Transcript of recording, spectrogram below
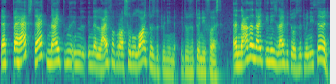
That perhaps that night in in, in the life of Rasulullah, it was, the 20, it was the 21st. Another night in his life, it was the 23rd.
